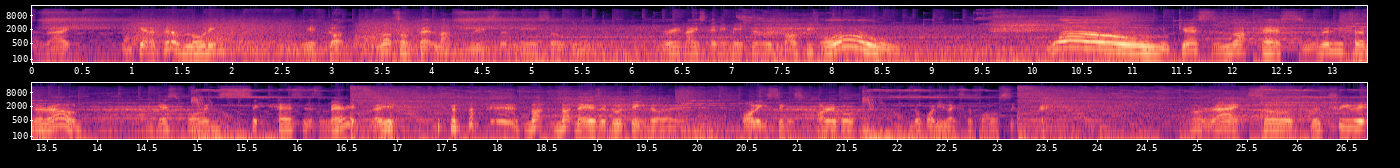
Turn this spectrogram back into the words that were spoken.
Alright, we get a bit of loading We've got lots of bad luck recently, so ooh, very nice animation with Valkyries. Oh! Whoa! Guess luck has really turned around. I guess falling sick has its merits. Eh? not not that it's a good thing though. Falling sick is horrible. Nobody likes to fall sick. Alright, so the three red,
